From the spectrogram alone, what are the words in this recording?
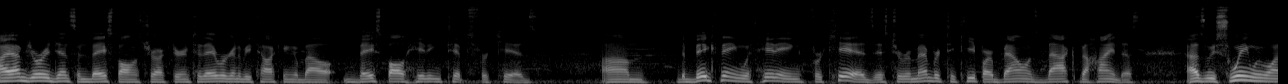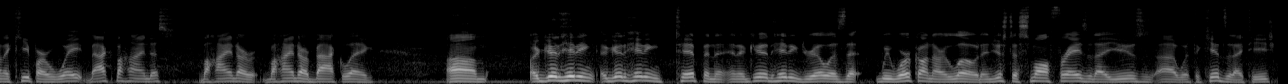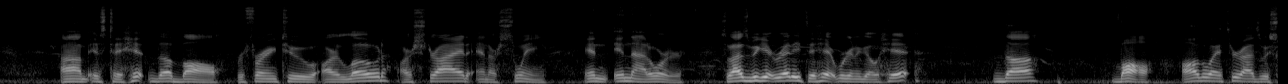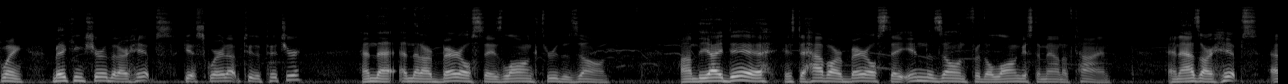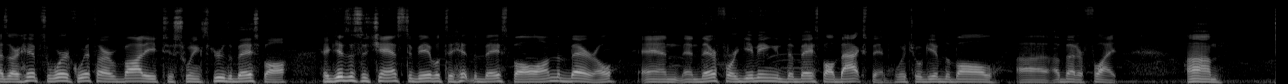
Hi, I'm Jory Jensen, baseball instructor, and today we're going to be talking about baseball hitting tips for kids. Um, the big thing with hitting for kids is to remember to keep our balance back behind us. As we swing, we want to keep our weight back behind us, behind our behind our back leg. Um, a good hitting a good hitting tip and a, and a, good hitting drill is that we work on our load. And just a small phrase that I use uh, with the kids that I teach um, is to hit the ball, referring to our load, our stride, and our swing in, in that order. So as we get ready to hit, we're gonna go hit the ball all the way through as we swing, making sure that our hips get squared up to the pitcher and that, and that our barrel stays long through the zone. Um, the idea is to have our barrel stay in the zone for the longest amount of time. And as our hips, as our hips work with our body to swing through the baseball, it gives us a chance to be able to hit the baseball on the barrel and, and therefore giving the baseball backspin, which will give the ball uh, a better flight. Um,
